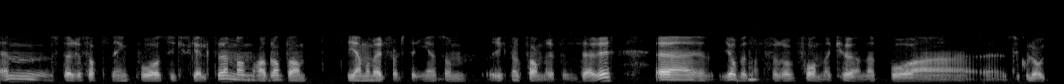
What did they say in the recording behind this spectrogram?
en større satsing på psykisk helse. Man har bl.a. gjennom Velferdstinget, som riktignok FAM representerer, eh, jobbet for å få ned køene på eh, psykolog,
